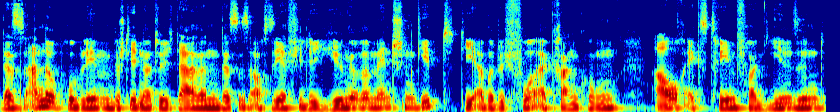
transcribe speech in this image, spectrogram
Das andere Problem besteht natürlich darin, dass es auch sehr viele jüngere Menschen gibt, die aber durch Vorerkrankungen auch extrem fragil sind.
